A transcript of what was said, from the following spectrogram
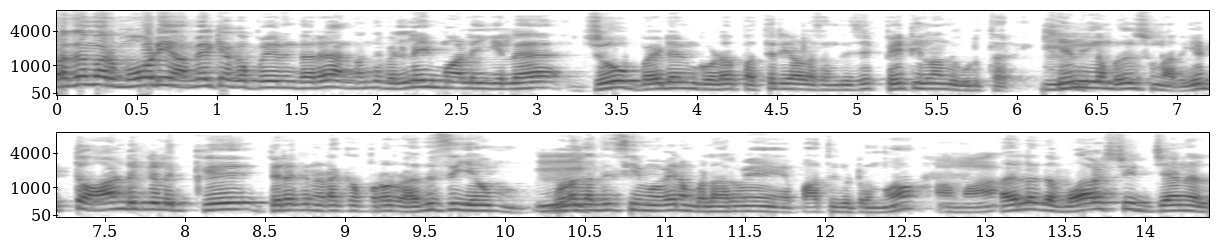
பிரதமர் மோடி அமெரிக்காவுக்கு போயிருந்தாரு. அங்க வந்து வெள்ளை மாளிகையில ஜோ பைடன் கூட பத்திரிகையாளர் சந்திச்சு பேட்டிலாம் வந்து கொடுத்தாரு. கேள்வியெல்லாம் பதில் சொன்னார். எட்டு ஆண்டுகளுக்கு பிறகு நடக்க போற ஒரு அதிசயம். உலக அதிசயமாவே நம்ம எல்லாருமே பார்த்துக்கிட்டு இருந்தோம். அதுல இந்த வால் ஸ்ட்ரீட் ஜேர்னல்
